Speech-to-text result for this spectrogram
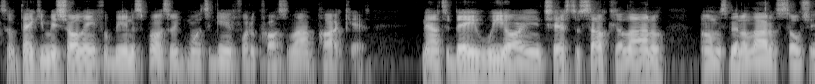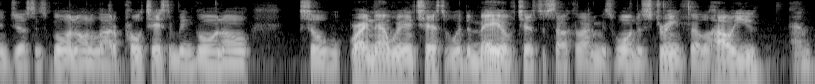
So thank you, Miss Charlene, for being a sponsor once again for the Cross the Line podcast. Now, today we are in Chester, South Carolina. Um, it's been a lot of social injustice going on, a lot of protesting been going on. So right now we're in Chester with the mayor of Chester, South Carolina, Miss Wanda Stringfellow. How are you? I'm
